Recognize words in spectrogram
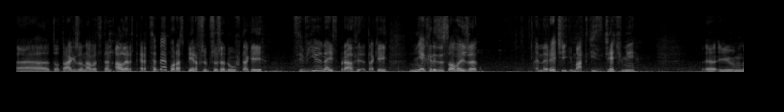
e, to tak, że nawet ten alert RCB po raz pierwszy przyszedł w takiej cywilnej sprawie, takiej niekryzysowej, że emeryci i matki z dziećmi i m,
